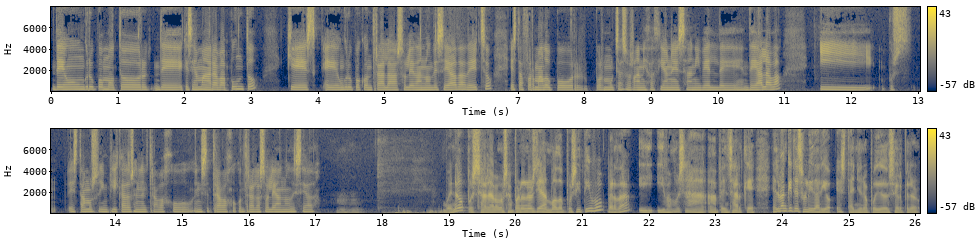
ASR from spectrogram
de un grupo motor de, que se llama Araba Punto, que es eh, un grupo contra la soledad no deseada, de hecho. Está formado por, por muchas organizaciones a nivel de, de Álava y pues estamos implicados en el trabajo, en ese trabajo contra la soledad no deseada. Uh -huh. Bueno, pues ahora vamos a ponernos ya en modo positivo, ¿verdad? Y, y vamos a, a, pensar que el banquete solidario este año no ha podido ser, pero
